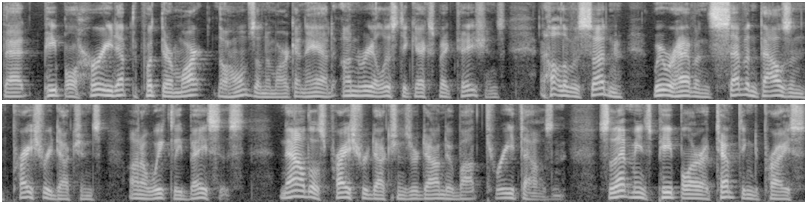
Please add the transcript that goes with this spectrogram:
that people hurried up to put their mark the homes on the market and they had unrealistic expectations. And all of a sudden, we were having 7,000 price reductions on a weekly basis. Now those price reductions are down to about 3,000. So that means people are attempting to price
